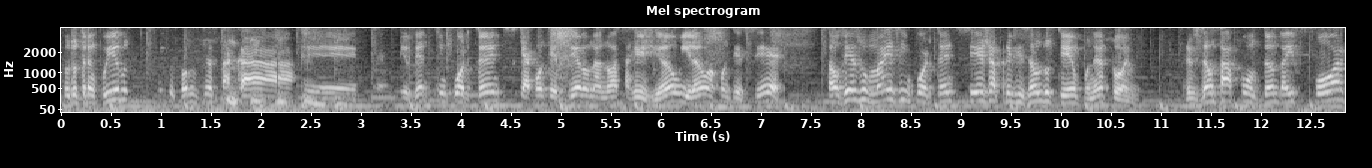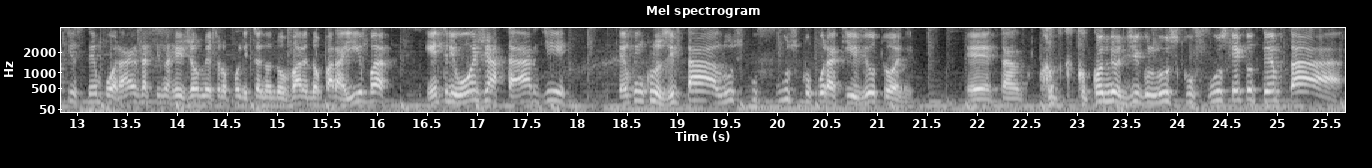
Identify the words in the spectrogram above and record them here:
Tudo tranquilo. Vamos destacar é, eventos importantes que aconteceram na nossa região, irão acontecer. Talvez o mais importante seja a previsão do tempo, né, Tony? A previsão está apontando aí fortes temporais aqui na região metropolitana do Vale do Paraíba. Entre hoje à tarde, o tempo inclusive está lusco-fusco por aqui, viu, Tony? É, tá, quando eu digo lusco-fusco, é que o tempo tá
